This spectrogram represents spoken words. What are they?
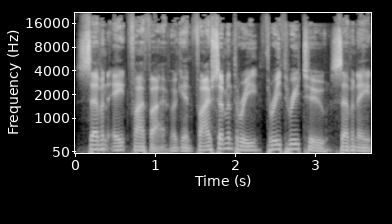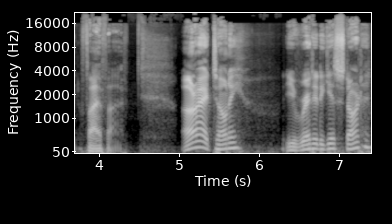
7855. Again, 573 332 7855. All right, Tony, you ready to get started?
